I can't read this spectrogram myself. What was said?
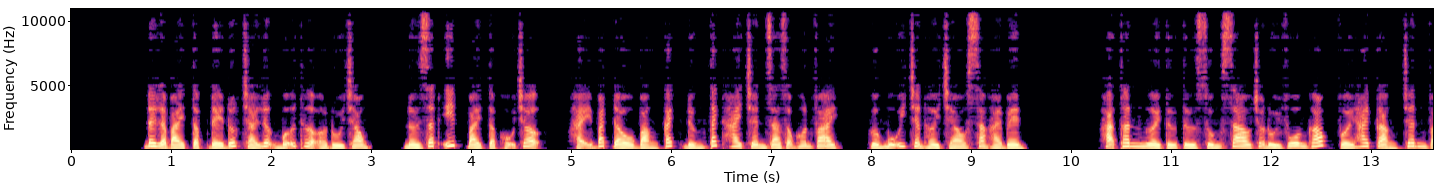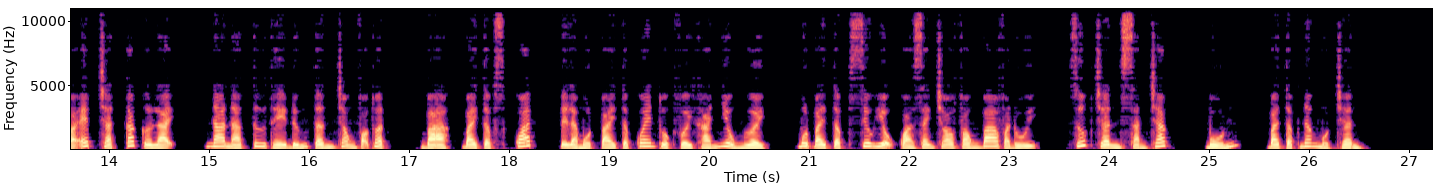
Đây là bài tập để đốt cháy lượng mỡ thừa ở đùi trong, nơi rất ít bài tập hỗ trợ. Hãy bắt đầu bằng cách đứng tách hai chân ra rộng hơn vai, hướng mũi chân hơi chéo sang hai bên. Hạ thân người từ từ xuống sao cho đùi vuông góc với hai cẳng chân và ép chặt các cơ lại, na ná tư thế đứng tấn trong võ thuật. 3. Bài tập squat. Đây là một bài tập quen thuộc với khá nhiều người, một bài tập siêu hiệu quả dành cho vòng ba và đùi, giúp chân săn chắc. 4. Bài tập nâng một chân.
